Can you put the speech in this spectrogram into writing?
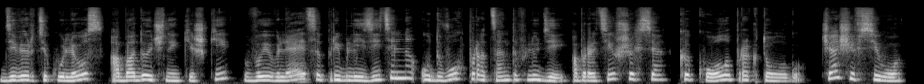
Дивертикулез ободочной кишки выявляется приблизительно у 2% людей, обратившихся к колопроктологу. Чаще всего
